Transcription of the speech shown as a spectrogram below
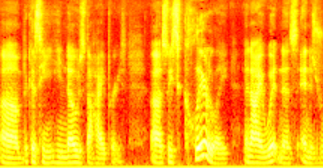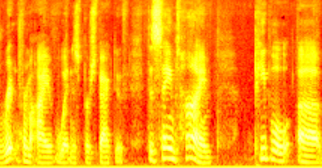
um, because he, he knows the high priest. Uh, so he's clearly an eyewitness and is written from an eyewitness perspective. At the same time, people, uh,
